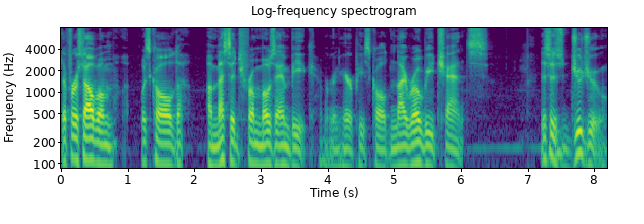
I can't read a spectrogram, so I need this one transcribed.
The first album was called a message from Mozambique. We're going to hear a piece called Nairobi Chants. This is Juju.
